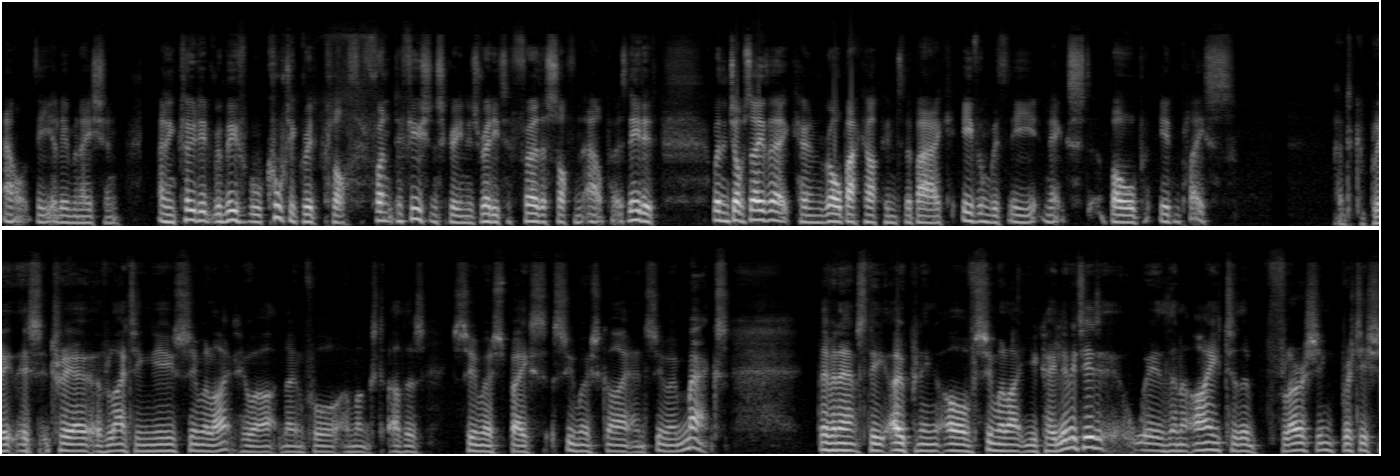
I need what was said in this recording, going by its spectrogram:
out the illumination. An included removable quarter grid cloth front diffusion screen is ready to further soften output as needed. When the job's over, it can roll back up into the bag, even with the next bulb in place. And to complete this trio of lighting news, Sumo Light, who are known for, amongst others, Sumo Space, Sumo Sky, and Sumo Max, They've announced the opening of Sumo Light UK Limited with an eye to the flourishing British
